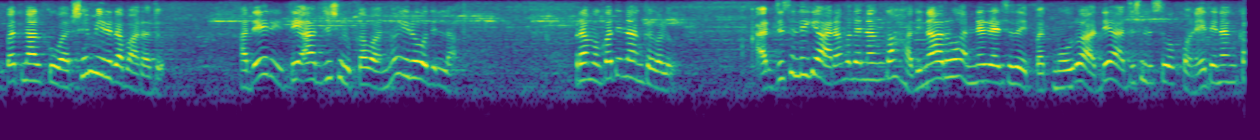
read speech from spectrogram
ಇಪ್ಪತ್ನಾಲ್ಕು ವರ್ಷ ಮೀರಿರಬಾರದು. ಅದೇ ರೀತಿ ಅರ್ಜಿ ಶುಲ್ಕವನ್ನು ಇರುವುದಿಲ್ಲ. ಪ್ರಮುಖ ದಿನಾಂಕಗಳು. ಅರ್ಜಿ ಸಲ್ಲಿಗೆ ಆರಂಭ ದಿನಾಂಕ ಹದಿನಾರು ಹನ್ನೆರಡು ಎರಡು ಸಾವಿರದ ಇಪ್ಪತ್ತ್ಮೂರು ಅದೇ ಅರ್ಜಿ ಸಲ್ಲಿಸುವ ಕೊನೆಯ ದಿನಾಂಕ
